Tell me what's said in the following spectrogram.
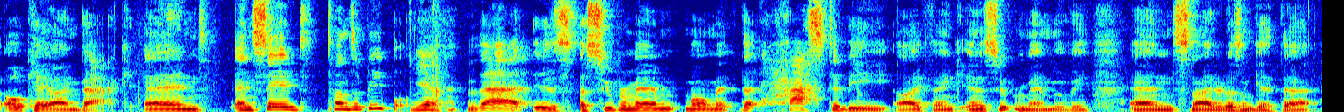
okay i'm back and and saved tons of people Yeah. that is a superman moment that has to be i think in a superman movie and snyder doesn't get that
